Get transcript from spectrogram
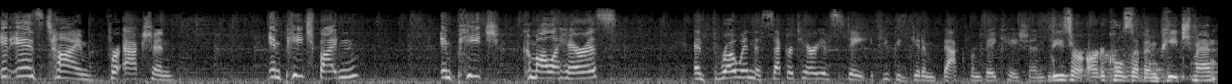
It is time for action. Impeach Biden, impeach Kamala Harris, and throw in the Secretary of State if you could get him back from vacation. These are articles of impeachment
